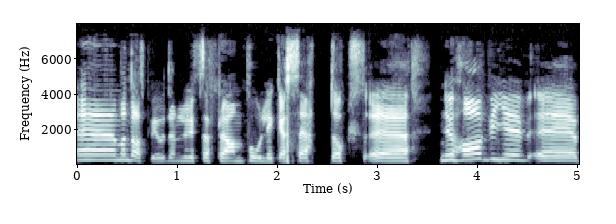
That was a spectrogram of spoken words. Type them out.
eh, mandatperioden och lyfta fram på olika sätt. Och, eh, nu har vi ju eh,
